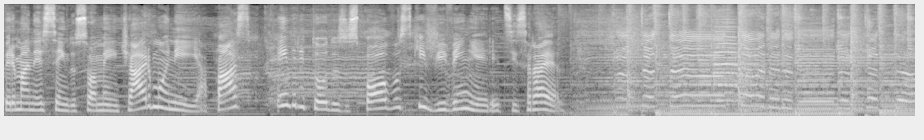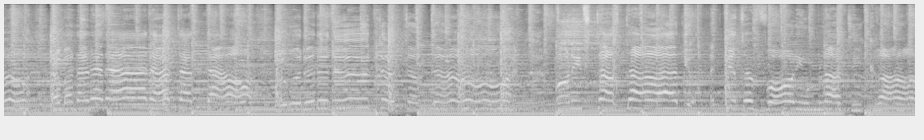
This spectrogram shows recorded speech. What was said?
permanecendo somente a harmonia e a paz entre todos os povos que vivem em Eretz Israel. הווליום לתקרה.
